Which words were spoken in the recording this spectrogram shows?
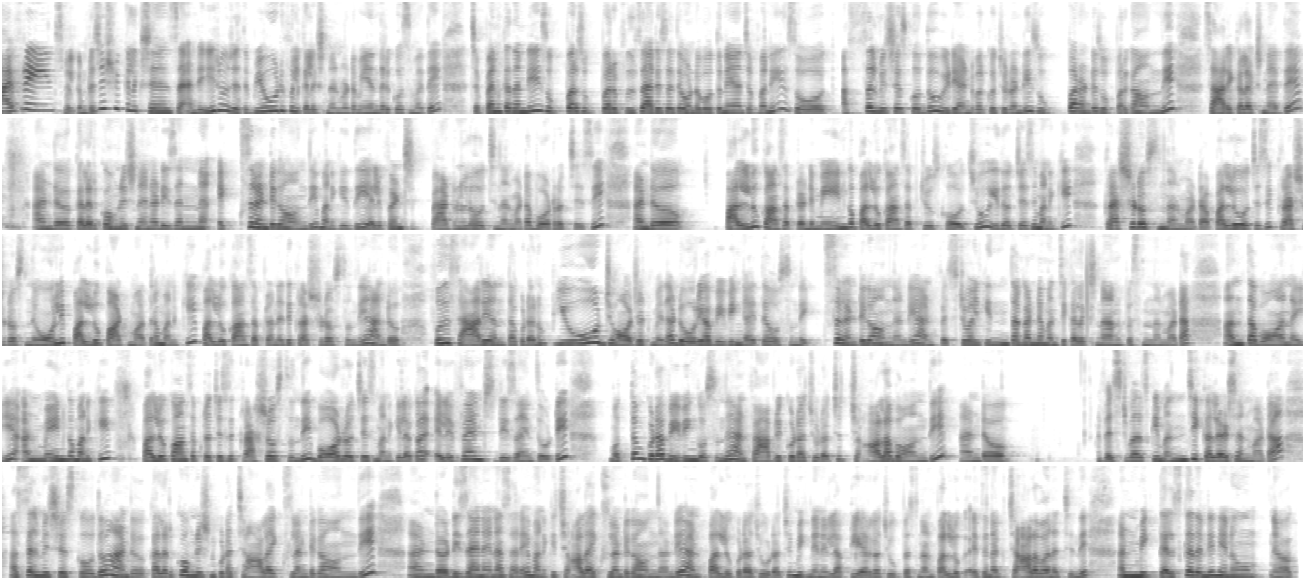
Hi friends welcome to Jashvi collections and ఈ రోజు అయితే బ్యూటిఫుల్ కలెక్షన్ అనమాట మీ అందరి కోసం అయితే చెప్పాను కదండి. సూపర్ సూపర్ ఫుల్ శారీస్ అయితే ఉండబోతున్నాయి అని చెప్పని. సో అస్సలు మిస్ చేసుకోవద్దు. వీడియో ఎండ్ వరకు చూడండి. సూపర్ అంటే సూపర్గా ఉంది. శారీ కలెక్షన్ అయితే అండ్ కలర్ కాంబినేషన్ అయినా డిజైన్ అయినా ఎక్సలెంట్గా ఉంది. మనకి ఇది ఎలిఫెంట్స్ ప్యాటర్న్లో వచ్చిందనమాట బార్డర్ వచ్చేసి. అండ్ పళ్ళు కాన్సెప్ట్ అండి. మెయిన్గా పళ్ళు కాన్సెప్ట్ చూసుకోవచ్చు. ఇది వచ్చేసి మనకి క్రష్డ్ వస్తుంది అనమాట పళ్ళు వచ్చేసి క్రష్డ్ వస్తుంది. ఓన్లీ పళ్ళు పార్ట్ మాత్రం మనకి పళ్ళు కాన్సెప్ట్ అనేది క్రష్డ్ వస్తుంది. అండ్ ఫుల్ శారీ అంతా కూడాను ప్యూర్ జార్జెట్ మీద డోరియా వివింగ్ అయితే వస్తుంది. ఎక్సలెంట్గా ఉందండి. అండ్ ఫెస్టివల్కి ఇంతకంటే మంచి కలెక్షన్ అనిపిస్తుంది అనమాట అంత బాగున్నాయి. అండ్ మెయిన్గా మనకి పళ్ళు కాన్సెప్ట్ వచ్చేసి క్రష్ వస్తుంది. బార్డర్ వచ్చేసి మనకి ఇలాగ ఎలిఫెంట్స్ డిజైన్ తోటి మొత్తం కూడా వివింగ్ వస్తుంది. అండ్ ఫ్యాబ్రిక్ కూడా చూడొచ్చు. చాలా బాగుంది. అండ్ ఫెస్టివల్స్కి మంచి కలర్స్ అనమాట అస్సలు మిస్ చేసుకోవద్దు. అండ్ కలర్ కాంబినేషన్ కూడా చాలా ఎక్సలెంట్గా ఉంది. అండ్ డిజైన్ అయినా సరే మనకి చాలా ఎక్సలెంట్గా ఉందండి. అండ్ పళ్ళు కూడా చూడొచ్చు. మీకు నేను ఇలా క్లియర్గా చూపిస్తున్నాను. పళ్ళు అయితే నాకు చాలా బాగా నచ్చింది. అండ్ మీకు తెలుసు కదండి నేను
